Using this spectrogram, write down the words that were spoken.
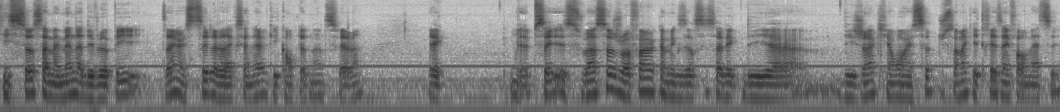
Puis ça, ça m'amène à développer un style rédactionnel qui est complètement différent. Fait euh, c'est souvent ça, je vais faire comme exercice avec des, euh, des gens qui ont un site justement qui est très informatif.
